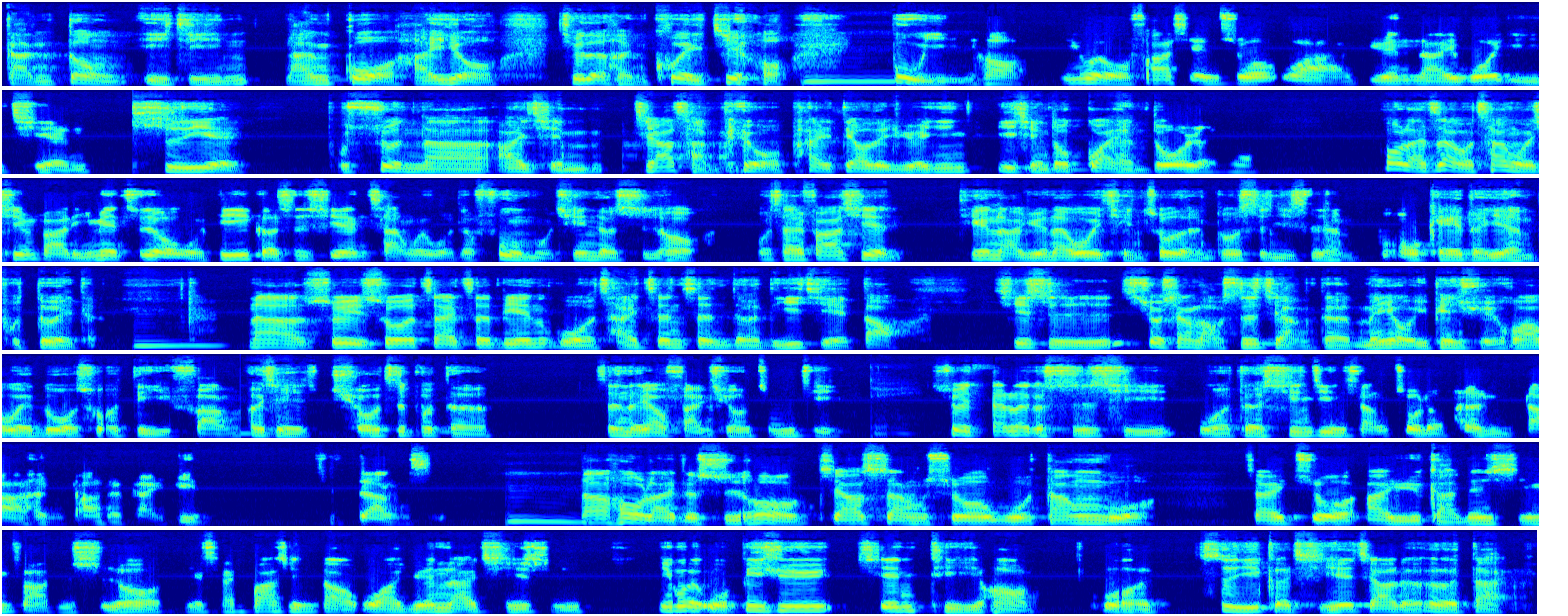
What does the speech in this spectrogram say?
感动以及难过，还有觉得很愧疚不已哈，因为我发现说哇，原来我以前事业不顺啊，爱情家产被我派掉的原因，以前都怪很多人哦。后来在我忏悔心法里面之后，我第一个是先忏悔我的父母亲的时候，我才发现天哪，原来我以前做的很多事情是很不 OK 的，也很不对的。嗯，那所以说在这边我才真正的理解到。其实就像老师讲的，没有一片雪花会落错地方，而且求之不得，真的要反求诸己。对，所以在那个时期，我的心境上做了很大很大的改变，是这样子。嗯，那后来的时候，加上说我当我在做爱与感恩心法的时候，也才发现到哇，原来其实因为我必须先提哈，我是一个企业家的二代。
